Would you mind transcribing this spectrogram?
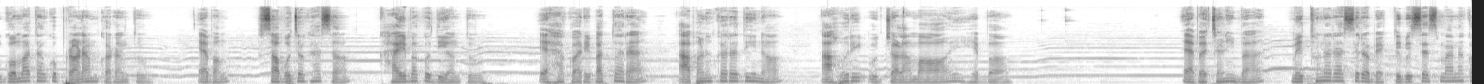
ଗୋମାତାଙ୍କୁ ପ୍ରଣାମ କରନ୍ତୁ ଏବଂ ସବୁଜ ଘାସ ଖାଇବାକୁ ଦିଅନ୍ତୁ। ଏହା କରିବା ଦ୍ୱାରା ଆପଣଙ୍କର ଦିନ ଆହୁରି ଉଜ୍ଜଳମୟ ହେବ। ଏବେ ଜାଣିବା ମିଥୁନ ରାଶିର ବ୍ୟକ୍ତିବିଶେଷମାନଙ୍କ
